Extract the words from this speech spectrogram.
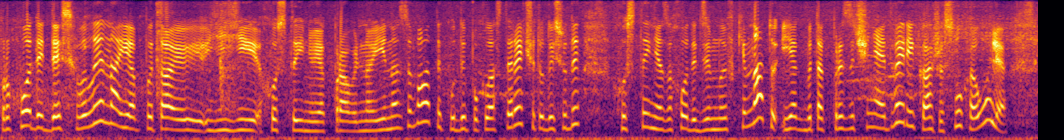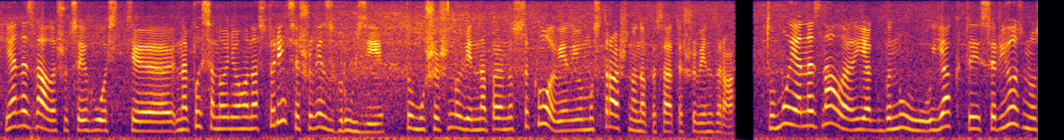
Проходить десь хвилина, я питаю її хостиню, як правильно її називати, куди покласти речі, туди-сюди. Хостиня заходить зі мною в кімнату і якби так призачиняє двері і каже: Слухай, Оля, я не знала, що цей гость е, написано у нього на сторінці, що він з Грузії. Тому що ж ну він, напевно, сикло, він йому страшно написати, що він з Рашки. Тому я не знала, якби ну як ти серйозно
